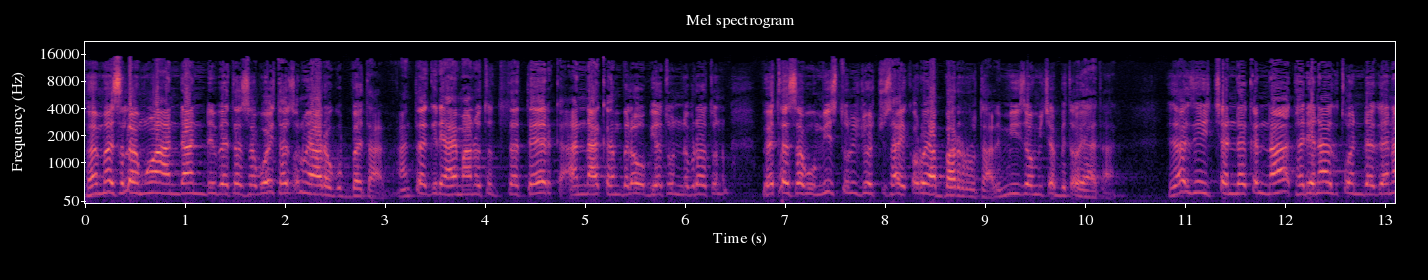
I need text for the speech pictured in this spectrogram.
በመስለሙ አንዳንድ ቤተሰቦች ተጽዕኖ ያደረጉበታል አንተ እንግዲህ ሃይማኖቱን ትተተሄድ አናቅህም ብለው ቤቱን ንብረቱን ቤተሰቡ ሚስቱ ልጆቹ ሳይቀሩ ያባርሩታል። የሚይዘው የሚጨብጠው ያጣል። እዛ ጊዜ ይጨነቅና ተደናግጦ እንደገና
